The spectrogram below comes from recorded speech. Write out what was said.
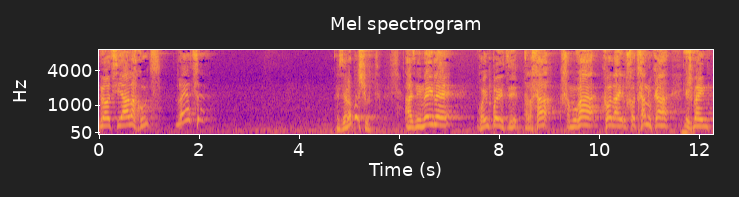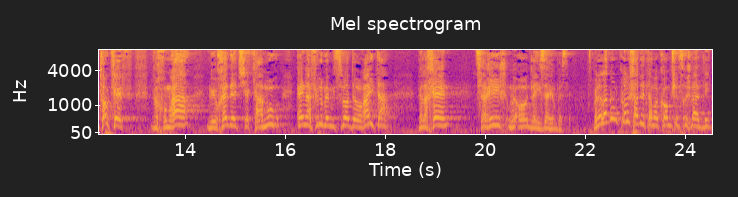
והוציאה לחוץ, לא יצא. אז זה לא פשוט. אז ממילא רואים פה את זה, הלכה חמורה, כל ההלכות חנוכה יש בהם תוקף וחומרה מיוחדת שכאמור אין אפילו במצוות דאורייתא ולכן צריך מאוד להיזהר בזה וללבן כל אחד את המקום שצריך להדליק.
